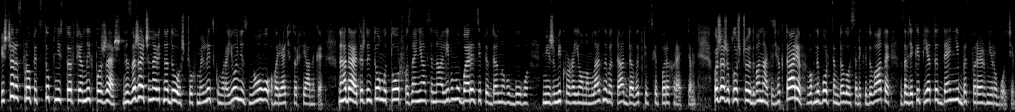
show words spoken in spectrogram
І ще раз про підступність торфяних пожеж. Незважаючи навіть на дощ, у Хмельницькому районі знову горять торфяники. Нагадаю, тиждень тому торф зайнявся на лівому березі південного бугу між мікрорайоном Лезневе та Давидківським перехрестям. Пожежу площею 12 гектарів вогнеборцям вдалося ліквідувати завдяки п'ятиденній безперервній роботі.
